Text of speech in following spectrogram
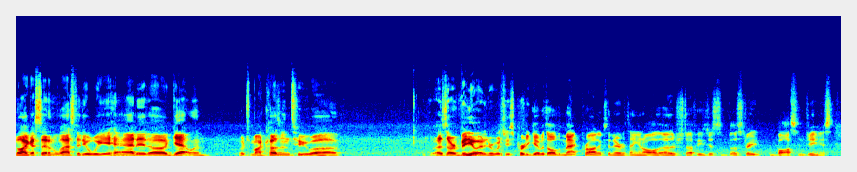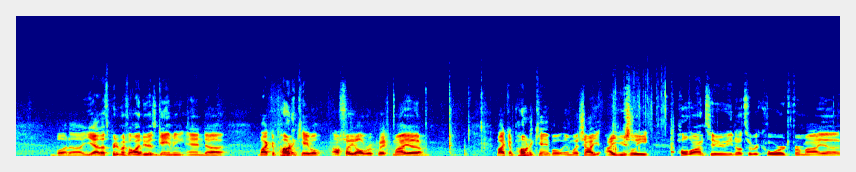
know, like I said in the last video, we added uh, Gatlin, which is my cousin, to uh, as our video editor, which he's pretty good with all the Mac products and everything and all the other stuff. He's just a straight boss and genius. But uh, yeah, that's pretty much all I do is gaming and uh, my component cable. I'll show you all real quick. My um, my component cable, in which I I usually hold on to, you know, to record for my uh,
